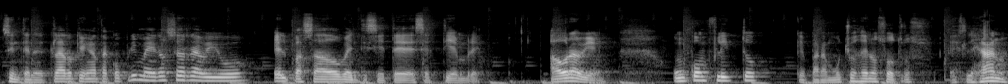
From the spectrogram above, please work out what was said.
sin tener claro quién atacó primero, se reavivó el pasado 27 de septiembre. Ahora bien, un conflicto que para muchos de nosotros es lejano,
